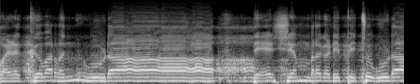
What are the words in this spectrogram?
വഴക്ക് പറഞ്ഞുകൂടാ. ദേഷ്യം പ്രകടിപ്പിച്ചുകൂടാ.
